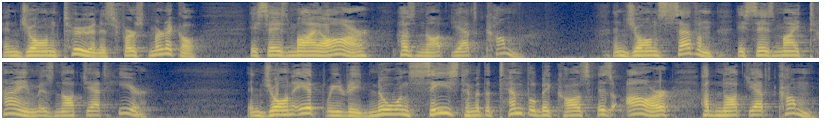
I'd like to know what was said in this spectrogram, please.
In John 2, in his first miracle, he says, My hour has not yet come. In John 7, he says, My time is not yet here. In John 8, we read, No one seized him at the temple because his hour had not yet come.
